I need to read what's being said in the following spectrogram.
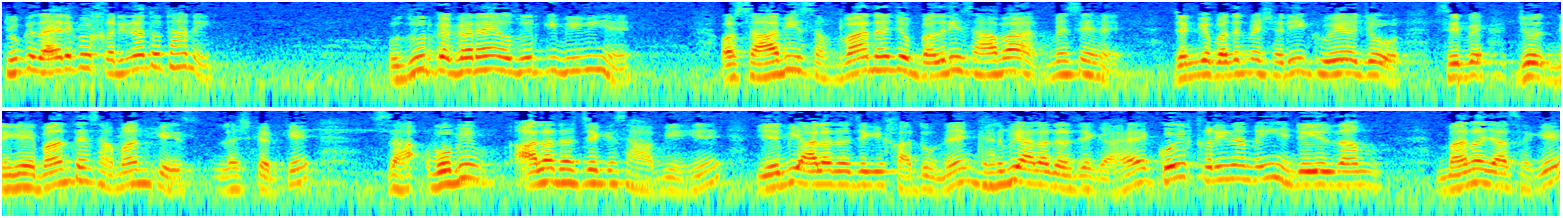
کیونکہ ظاہر کوئی قرینہ تو تھا نہیں۔ حضور کا گھر ہے، حضور کی بیوی ہے۔ اور صحابی صفوان ہے جو بدری صحابہ میں سے ہیں۔ جنگ بدر میں شریک ہوئے، جو جو نگہبان تھے سامان کے لشکر کے وہ بھی اعلیٰ درجے کے صحابی ہیں۔ یہ بھی اعلیٰ درجے کی خاتون ہیں۔ گھر بھی اعلیٰ درجے کا ہے۔ کوئی قرینہ نہیں ہے جو یہ الزام مانا جا سکے۔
